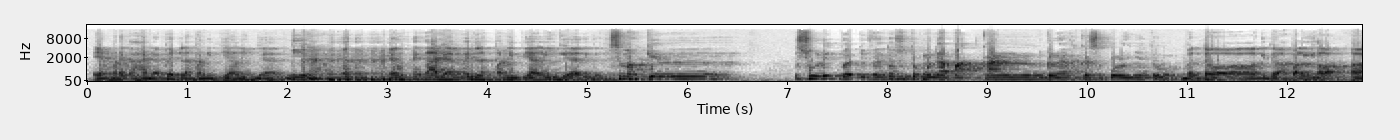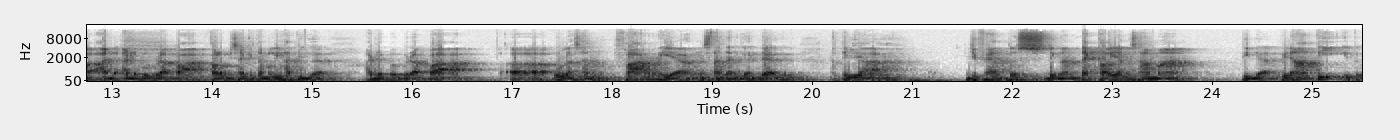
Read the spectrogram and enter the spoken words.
yang mereka hadapi adalah panitia liga. Iya. yang mereka hadapi adalah panitia liga gitu. Semakin sulit buat Juventus untuk mendapatkan gelar ke 10 nya tuh. Betul gitu. Apalagi kalau uh, ada ada beberapa kalau misalnya kita melihat juga ada beberapa uh, ulasan VAR yang standar ganda gitu. Ketika Iya. Juventus dengan tackle yang sama tidak penalti gitu,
